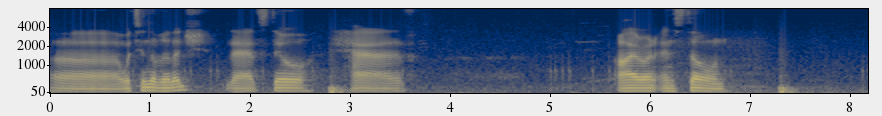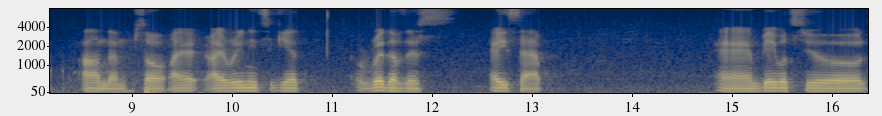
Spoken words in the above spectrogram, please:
uh, within the village that still have iron and stone on them. So I, I really need to get rid of this ASAP and be able to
